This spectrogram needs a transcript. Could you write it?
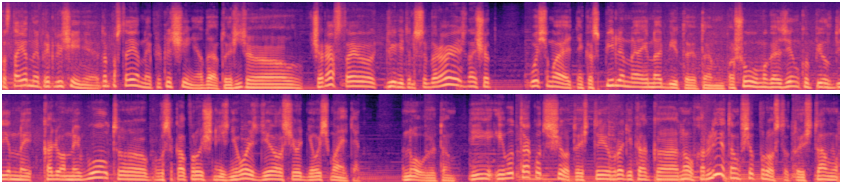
Постоянное приключение. Это постоянное приключение, да. То есть э, вчера ставил двигатель, собираюсь, значит, Восемь маятника спиленная и набитая. Там пошел в магазин, купил длинный каленый болт, э, высокопрочный, из него сделал сегодня ось маятник новую там. И, и вот так вот все. То есть ты вроде как, э, ну, в Харле там все просто. То есть там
